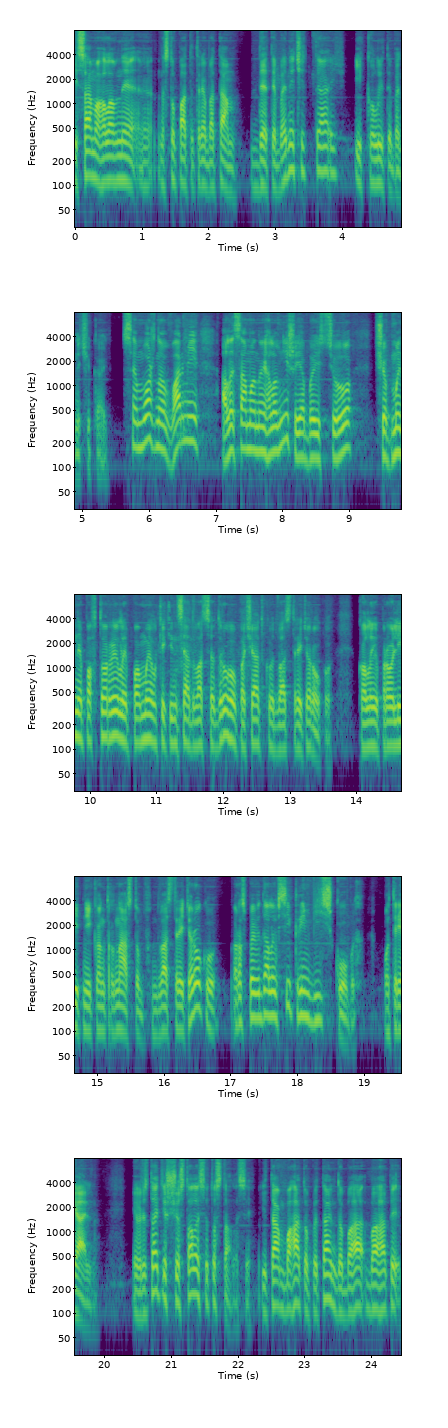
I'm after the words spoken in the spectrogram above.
І саме головне, е, наступати треба там, де тебе не чекають, і коли тебе не чекають. Все можна в армії, але саме найголовніше, я боюсь цього, щоб ми не повторили помилки кінця 22-го, початку 23-го року, коли про літній контрнаступ 23-го року розповідали всі, крім військових. От реально. І в результаті, що сталося, то сталося. І там багато питань до бага- багати,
